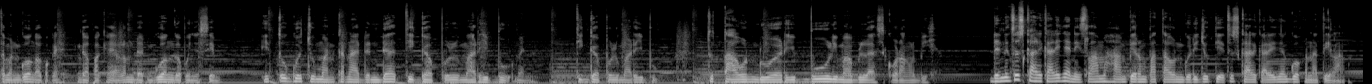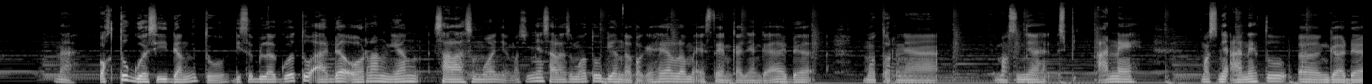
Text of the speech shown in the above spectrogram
Temen gue nggak pakai nggak pakai helm dan gue nggak punya sim. Itu gue cuman kena denda 35 ribu men. 35 ribu. Itu tahun 2015 kurang lebih. Dan itu sekali-kalinya nih selama hampir 4 tahun gue di Jogja itu sekali-kalinya gue kena tilang nah waktu gue sidang itu di sebelah gue tuh ada orang yang salah semuanya. Maksudnya salah semua tuh dia nggak pakai helm STNK nya nggak ada motornya maksudnya aneh. Maksudnya aneh tuh eh, nggak uh, ada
